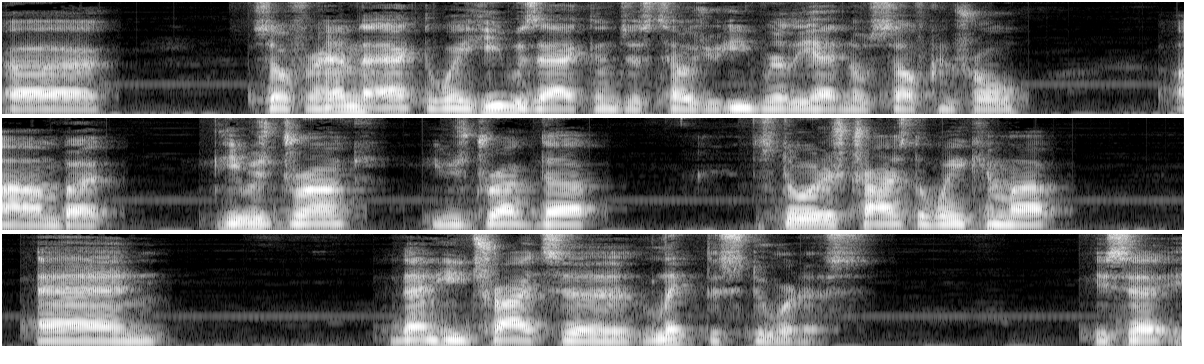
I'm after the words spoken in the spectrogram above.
Uh, So for him to act the way he was acting just tells you he really had no self control. Um, but he was drunk. He was drugged up. The stewardess tries to wake him up, and then he tried to lick the stewardess. He said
